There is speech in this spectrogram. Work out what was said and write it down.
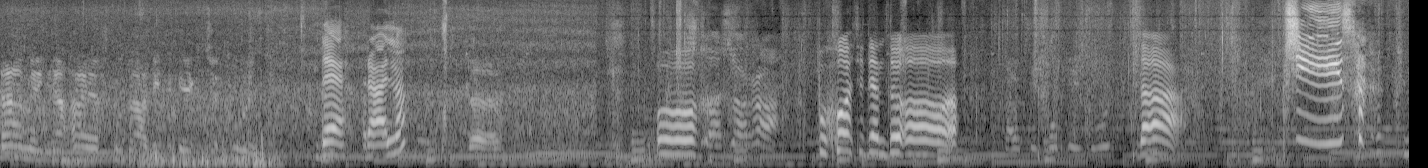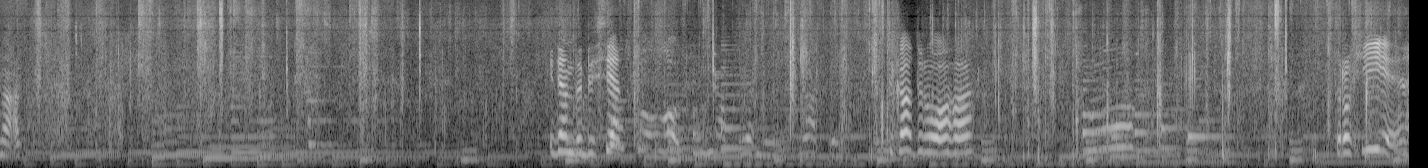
камінь, лягаєш туди, і таке як джакузі. Де? Реально? Да. О, поход ідемо до. О, да. Чіз! Чнат. Ідемо до бесідки. Така дорога. Трохи є.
